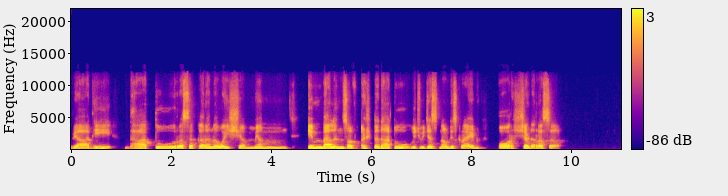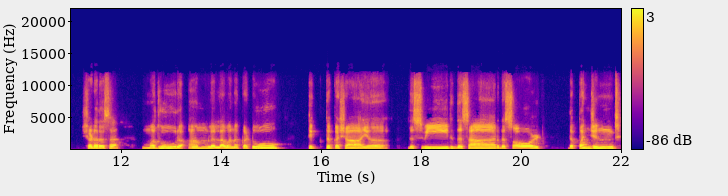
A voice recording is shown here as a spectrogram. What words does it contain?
Vyadhi Dhatu Rasakarana Vaishamyam. Imbalance of Ashtadhatu, which we just now described, or Shadarasa. Shadarasa, Madhur Amla Lavana Katu, Tikta Kashaya. The sweet, the sour, the salt, the pungent,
